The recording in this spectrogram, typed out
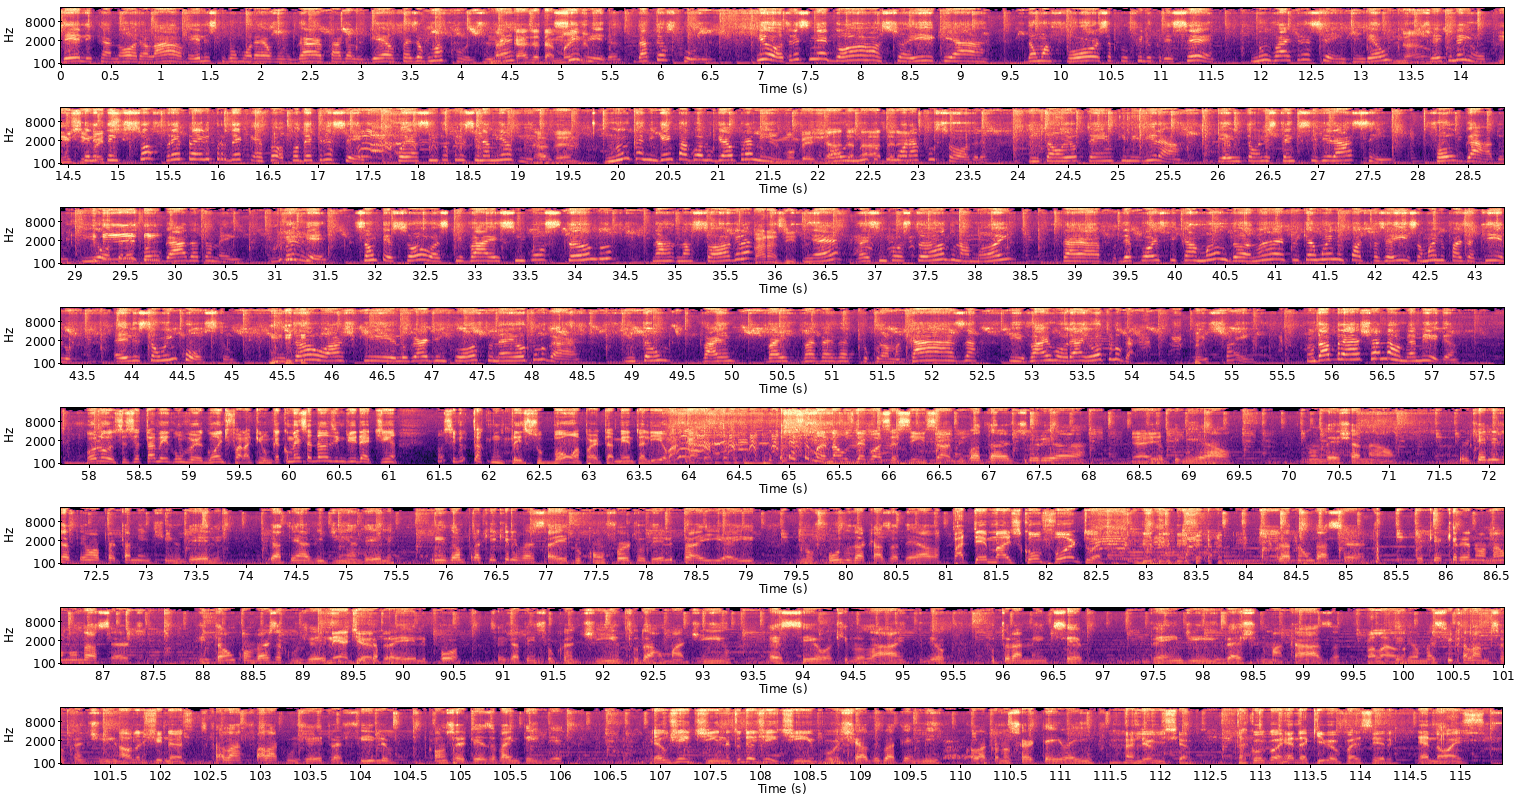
Dele com a nora lá, eles que vão morar em algum lugar, paga aluguel, faz alguma coisa, Na né? casa da mãe, Se não. vira, dá teus pulos. E outra, esse negócio aí que a, dá uma força pro filho crescer, não vai crescer, entendeu? Não. De jeito nenhum. Um e ele tem que 55. sofrer pra ele poder, é, poder crescer. Foi assim que eu cresci na minha vida. Tá vendo? Nunca ninguém pagou aluguel pra mim. De mão beijada, Ou nunca nada, fui né? morar com sogra. Então eu tenho que me virar. E eu, então eles têm que se virar assim. Folgado. E outra, ela é folgada também. Por quê? São pessoas que vai se encostando na, na sogra. Parasita. Né? Vai se encostando na mãe. Pra depois ficar mandando. Ah, porque a mãe não pode fazer isso, a mãe não faz aquilo. Eles são um encosto. Então eu acho que lugar de encosto, né, é outro lugar. Então vai, vai, vai, vai, vai procurar uma casa e vai morar em outro lugar. É isso aí. Não dá brecha não, minha amiga. Ô, Lúcia, você tá meio com vergonha de falar que não quer? Começa umas indiretinhas. Você viu que tá com um preço bom um apartamento ali, uma casa? Começa a mandar uns negócios assim, sabe? Boa tarde, Surya. Aí? Minha opinião, não deixa não. Porque ele já tem um apartamentinho dele, já tem a vidinha dele. Então pra que que ele vai sair do conforto dele pra ir aí no fundo da casa dela? Pra ter mais conforto, é? pra não dar certo. Porque querendo ou não, não dá certo. Então conversa com jeito, Nem explica adianta. pra ele, pô, você já tem seu cantinho, tudo arrumadinho, é seu aquilo lá, entendeu? Futuramente você vende e investe numa casa, lá, entendeu? Mas fica lá no seu cantinho. Aula de finanças. Falar, falar com jeito, é filho, com certeza vai entender. É o jeitinho, né? Tudo é jeitinho, poxa. Michel do Iguatemi, coloca no sorteio aí. Valeu, Michel. Tá concorrendo aqui, meu parceiro. É nóis.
